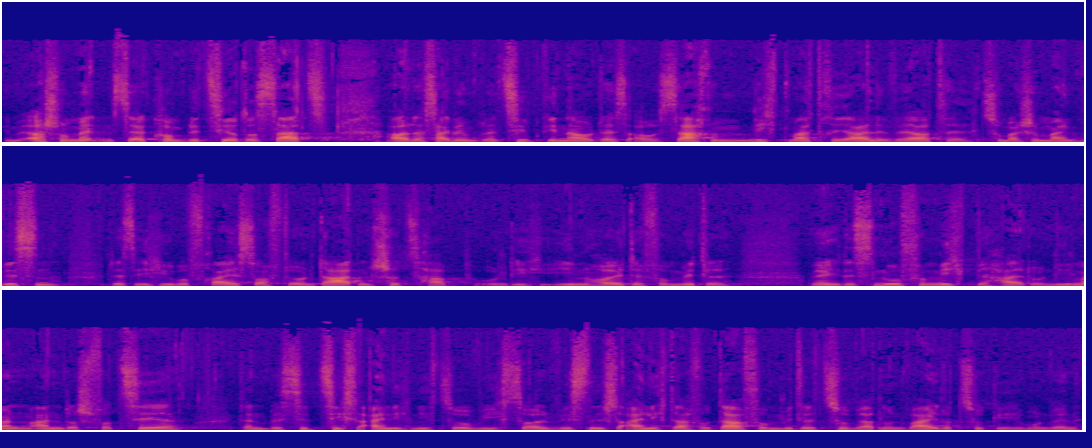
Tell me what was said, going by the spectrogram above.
Im ersten Moment ein sehr komplizierter Satz, aber das sagt im Prinzip genau das aus. Sachen, nicht materiale Werte, zum Beispiel mein Wissen, das ich über freie Software und Datenschutz habe und ich Ihnen heute vermittle, wenn ich das nur für mich behalte und niemandem anders erzähle, dann besitze ich es eigentlich nicht so, wie ich soll. Wissen ist eigentlich dafür da, vermittelt zu werden und weiterzugeben. Und wenn,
